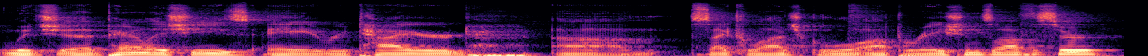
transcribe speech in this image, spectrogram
which uh, apparently she's a retired um, psychological operations officer.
